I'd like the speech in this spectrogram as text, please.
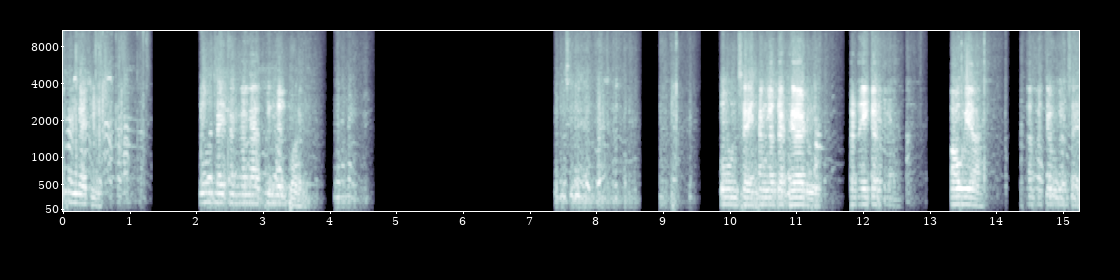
संघाची? कोण काही संघाला सिंगल पॉईंट साई संघाचा खेळाडू लढाई करताना पाहूया. कसा बचाव करताय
